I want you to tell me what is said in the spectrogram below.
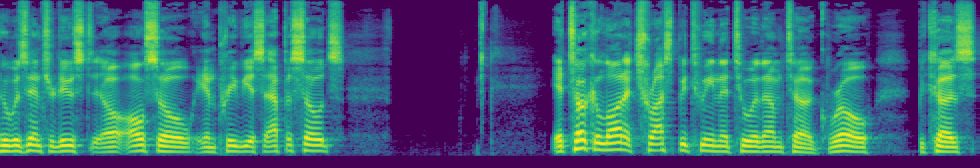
who was introduced uh, also in previous episodes. It took a lot of trust between the two of them to grow because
